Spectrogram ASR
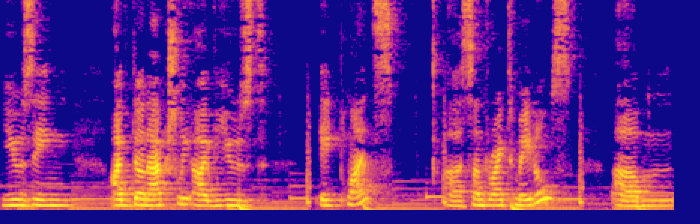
using, I've done actually, I've used eggplants, uh, sun-dried tomatoes, um,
